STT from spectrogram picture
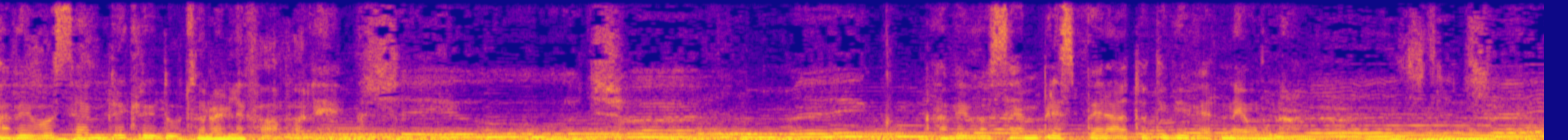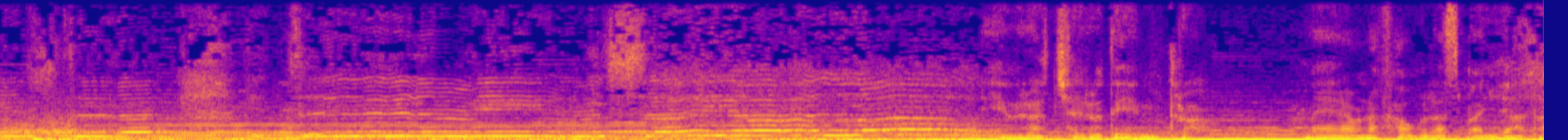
Avevo sempre creduto nelle favole. Avevo sempre sperato di viverne una. C'ero dentro, ma era una favola sbagliata.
